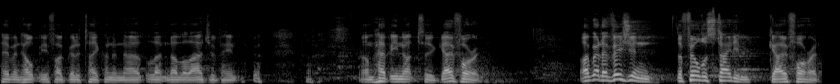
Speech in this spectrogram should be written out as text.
heaven help me if I've got to take on another, another large event. I'm happy not to. Go for it. I've got a vision to fill the stadium. Go for it.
